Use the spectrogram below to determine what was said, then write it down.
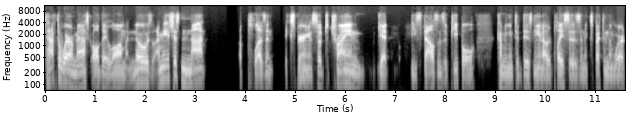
To have to wear a mask all day long, my nose. I mean, it's just not a pleasant experience. So to try and get these thousands of people coming into Disney and other places and expecting them wear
